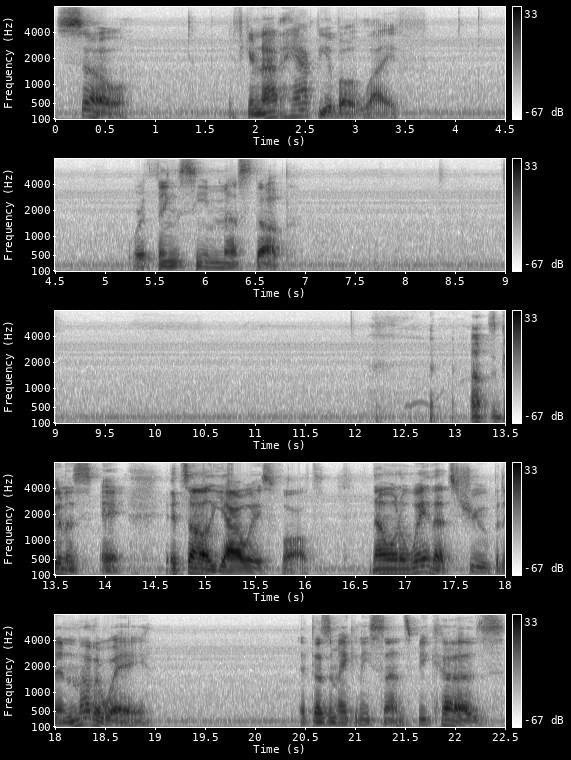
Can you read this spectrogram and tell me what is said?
So, if you're not happy about life, where things seem messed up. I was gonna say, it's all Yahweh's fault. Now, in a way, that's true, but in another way, it doesn't make any sense because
